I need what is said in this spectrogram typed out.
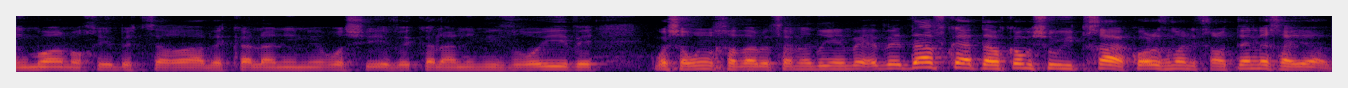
עמו אנוכי בצרה, וכלני מראשי, וכלני מזרועי, וכמו שאומרים חז"ל בסנהדרין, ודווקא את המקום שהוא איתך, כל הזמן איתך, נותן לך יד.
